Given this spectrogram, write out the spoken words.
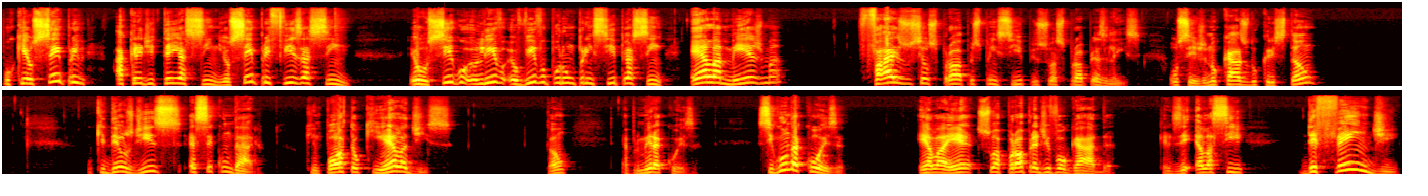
Porque eu sempre acreditei assim. Eu sempre fiz assim. Eu sigo, eu, vivo, eu vivo por um princípio assim. Ela mesma faz os seus próprios princípios, suas próprias leis. Ou seja, no caso do cristão, o que Deus diz é secundário. O que importa é o que ela diz. Então, é a primeira coisa. Segunda coisa, ela é sua própria advogada. Quer dizer, ela se defende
